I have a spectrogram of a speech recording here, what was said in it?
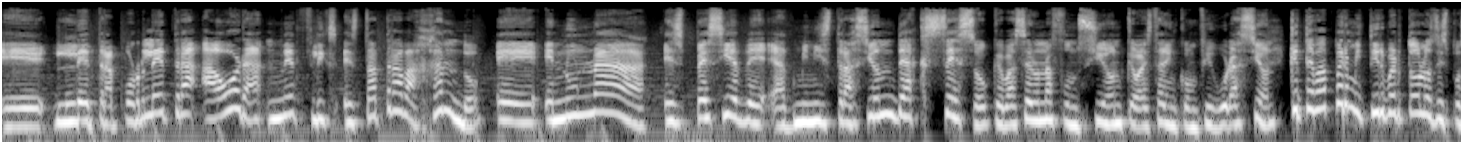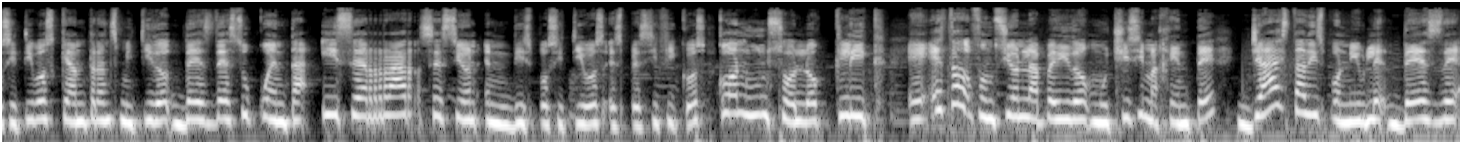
eh, letra por letra. Ahora Netflix está trabajando eh, en una especie de administración de acceso que va a ser una función que va a estar en configuración que te va a permitir ver todos los dispositivos que han transmitido desde su cuenta y cerrar sesión en dispositivos específicos con un solo clic. Eh, esta función la ha pedido muchísima gente, ya está disponible desde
